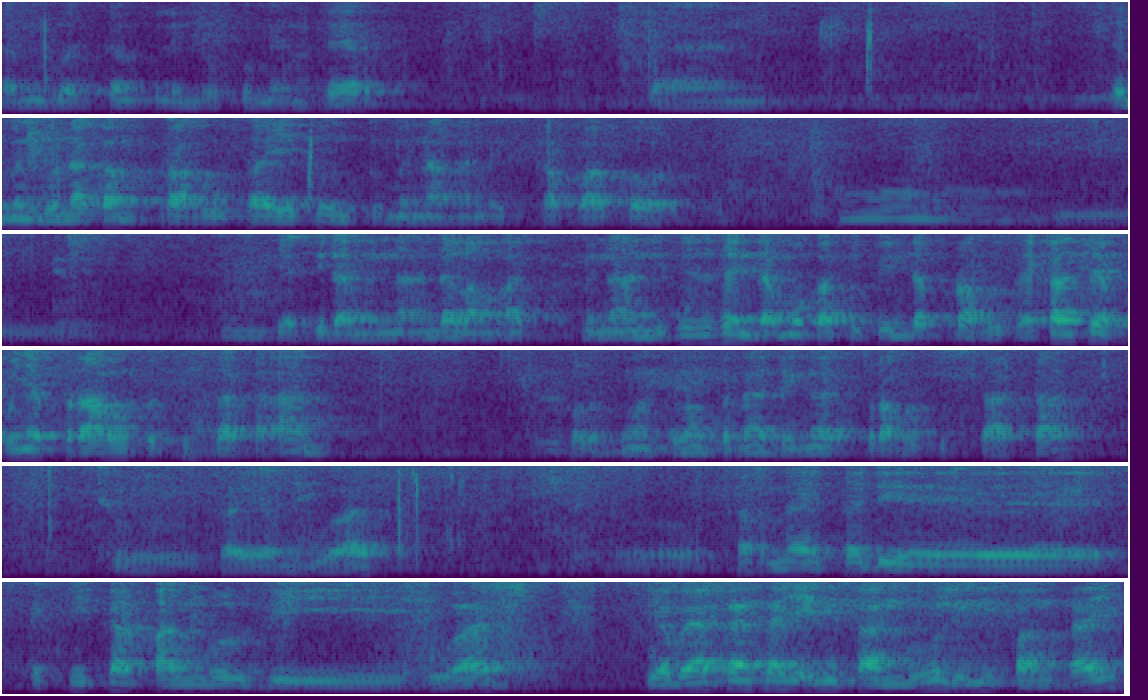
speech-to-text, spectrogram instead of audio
kami buatkan film dokumenter dan saya menggunakan perahu saya itu untuk menahan eskavator ya tidak menahan dalam menahan di situ. Saya tidak mau kasih pindah perahu. Saya kan saya punya perahu perpustakaan. Kalau teman-teman pernah dengar perahu pustaka itu saya yang buat. Eh, karena tadi ketika tanggul dibuat ya bayangkan saja ini tanggul ini pantai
